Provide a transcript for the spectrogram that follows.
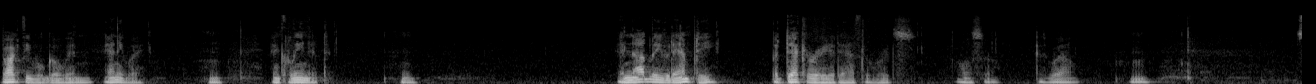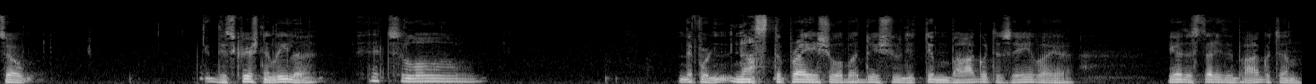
Bhakti will go in anyway hmm, and clean it. Hmm. And not leave it empty, but decorate it afterwards also as well. Hmm. So, this Krishna Lila, it's a little Therefore, nasta prayeshu abhadrishu nityam bhagavata sevaya. You have to study the Bhagavatam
